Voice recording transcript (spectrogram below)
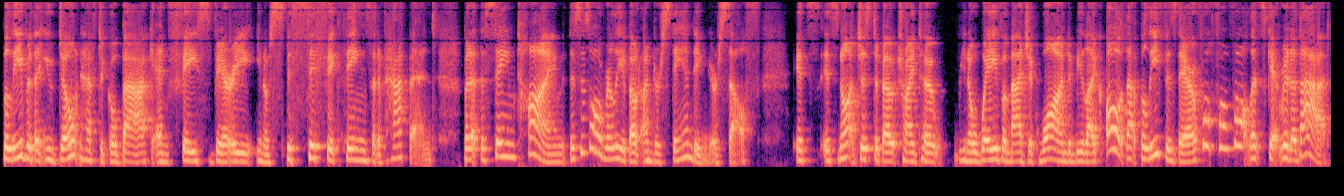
believer that you don't have to go back and face very, you know, specific things that have happened. But at the same time, this is all really about understanding yourself. It's it's not just about trying to, you know, wave a magic wand and be like, oh, that belief is there. Let's get rid of that.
